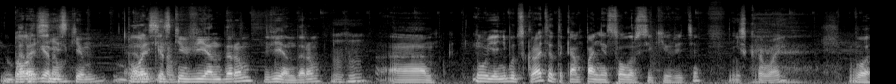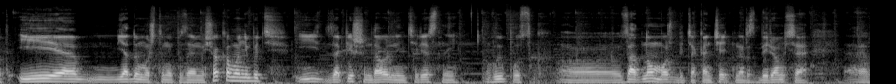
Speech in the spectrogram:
Блогером. российским, Блогером. российским вендором. вендором. Угу. Ну, я не буду скрывать, это компания Solar Security. Не скрывай. Вот. И я думаю, что мы позовем еще кого-нибудь и запишем довольно интересный выпуск. Э, заодно, может быть, окончательно разберемся, э,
